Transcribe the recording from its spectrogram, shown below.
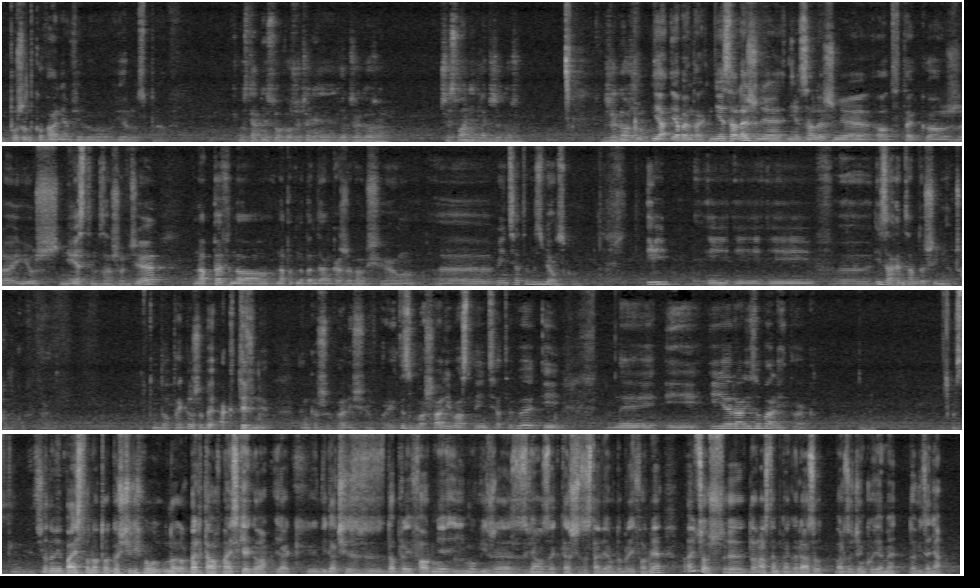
uporządkowania wielu, wielu spraw. Ostatnie słowo, życzenie dla Grzegorza. Przesłanie dla Grzegorza. Grzegorzu, Ja, ja powiem tak, niezależnie, niezależnie od tego, że już nie jestem w zarządzie, na pewno, na pewno będę angażował się e, w inicjatywy związku. I, i, i, i, i zachęcam też innych członków tak, do tego, żeby aktywnie angażowali się w projekty, zgłaszali własne inicjatywy i, i, i je realizowali. Tak. Szanowni Państwo, no to gościliśmy u Norberta Hoffmańskiego. Jak widać jest w dobrej formie i mówi, że związek też zostawia w dobrej formie. No i cóż, do następnego razu. Bardzo dziękujemy. Do widzenia.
